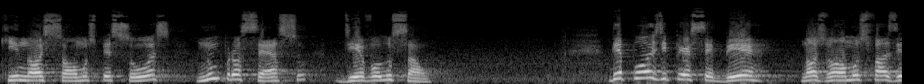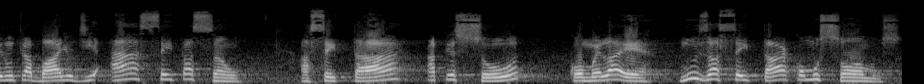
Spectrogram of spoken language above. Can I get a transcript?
que nós somos pessoas num processo de evolução. Depois de perceber, nós vamos fazer um trabalho de aceitação. Aceitar a pessoa como ela é nos aceitar como somos.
